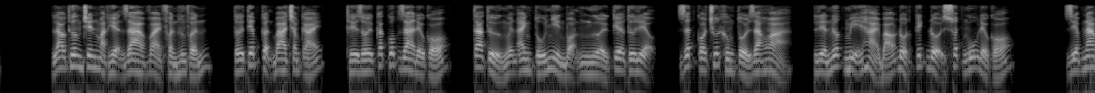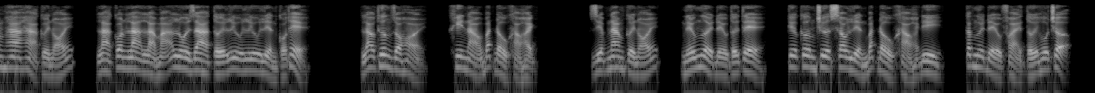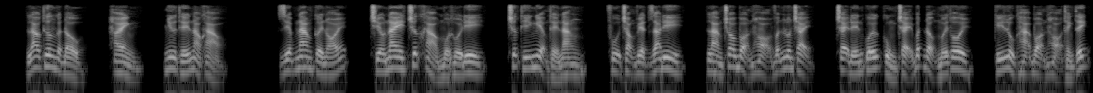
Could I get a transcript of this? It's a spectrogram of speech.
Lao thương trên mặt hiện ra vài phần hưng phấn, tới tiếp cận 300 cái, thế giới các quốc gia đều có, ta tử Nguyễn Anh Tú nhìn bọn người kia tư liệu, rất có chút không tồi ra hỏa, liền nước Mỹ hải báo đột kích đội xuất ngũ đều có. Diệp Nam ha hả cười nói, là con la là mã lôi ra tới lưu lưu liền có thể. Lao thương do hỏi, khi nào bắt đầu khảo hạch? Diệp Nam cười nói, nếu người đều tới tề, kia cơm trưa sau liền bắt đầu khảo hạch đi, các ngươi đều phải tới hỗ trợ. Lao thương gật đầu, hành, như thế nào khảo? Diệp Nam cười nói, chiều nay trước khảo một hồi đi, trước thí nghiệm thể năng, phụ trọng Việt ra đi, làm cho bọn họ vẫn luôn chạy, chạy đến cuối cùng chạy bất động mới thôi, ký lục hạ bọn họ thành tích.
